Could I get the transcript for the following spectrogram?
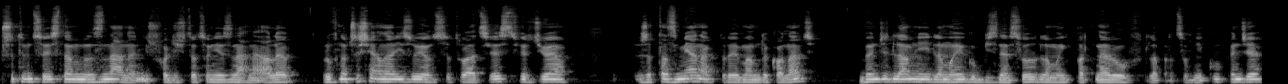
przy tym, co jest nam znane, niż wchodzić w to, co nieznane, ale równocześnie analizując sytuację, stwierdziłem, że ta zmiana, której mam dokonać, będzie dla mnie i dla mojego biznesu, dla moich partnerów, dla pracowników, będzie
